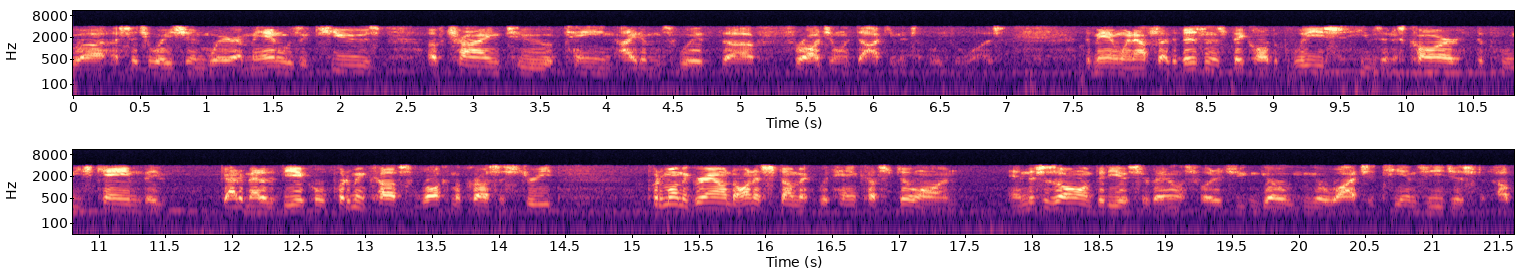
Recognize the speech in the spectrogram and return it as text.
uh, a situation where a man was accused of trying to obtain items with uh, fraudulent documents, I believe it was. The man went outside the business. They called the police. He was in his car. The police came. They got him out of the vehicle, put him in cuffs, walk him across the street, put him on the ground on his stomach with handcuffs still on. And this is all on video surveillance footage. You can go you can go watch it. TMZ just up,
